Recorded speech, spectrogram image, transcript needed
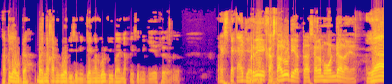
tapi ya udah banyakan gua di sini gengan gue lebih banyak di sini gitu respect aja Berarti gitu. kasta lu di atas helm Honda lah ya? ya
